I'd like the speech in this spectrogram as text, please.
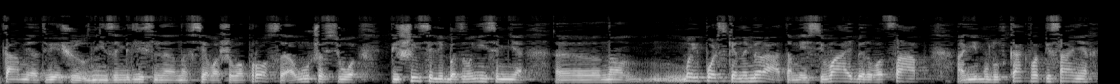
Там я отвечу незамедлительно на все ваши вопросы, а лучше всего пишите, либо звоните мне э, на мои польские номера, там есть и Viber, WhatsApp, они будут как в описаниях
